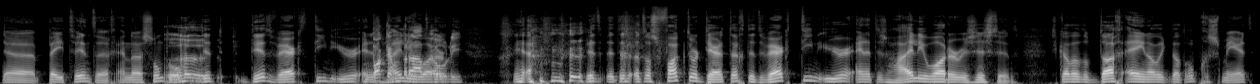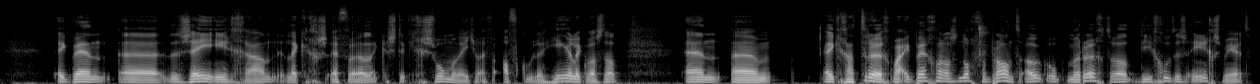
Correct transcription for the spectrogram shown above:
eh, P20. En daar stond op, dit, dit werkt 10 uur en is Bak en highly water... braadolie. Ja, dit, het, is, het was factor 30. Dit werkt 10 uur en het is highly water resistant. Dus ik had het op dag 1 had ik dat opgesmeerd. Ik ben eh, de zee ingegaan. Lekker, even een lekker stukje gezwommen, weet je wel. Even afkoelen. Heerlijk was dat. En ehm, ik ga terug, maar ik ben gewoon alsnog verbrand. Ook op mijn rug, terwijl die goed is ingesmeerd.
